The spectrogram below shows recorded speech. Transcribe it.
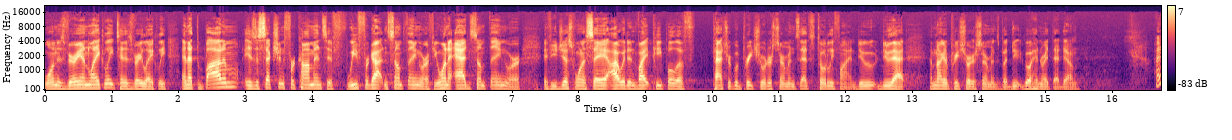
One is very unlikely, 10 is very likely. And at the bottom is a section for comments if we've forgotten something, or if you want to add something, or if you just want to say, I would invite people if Patrick would preach shorter sermons, that's totally fine. Do, do that. I'm not going to preach shorter sermons, but do, go ahead and write that down. I,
